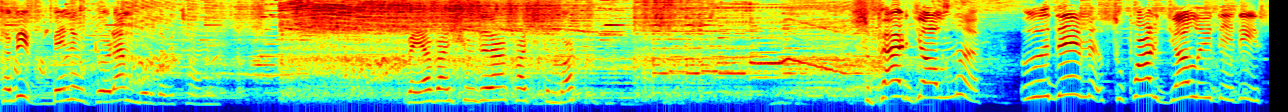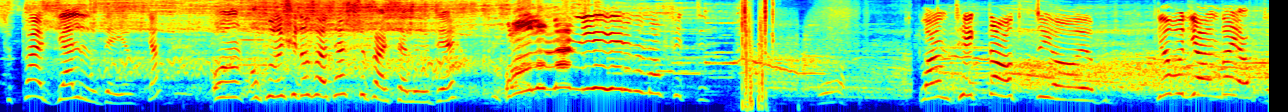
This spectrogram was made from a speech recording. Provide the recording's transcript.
Tabii beni gören burada bir tane. Veya ben şimdiden kaçtım bak. Süper canlı. ID mi? Süper Cal ID değil. Süper Cal ID yazacağım. Onun okunuşu da zaten Süpersel ID. Oğlum lan niye yerimi mahvettin? Lan tek de attı ya. Yapı yapacağını da yaptı.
